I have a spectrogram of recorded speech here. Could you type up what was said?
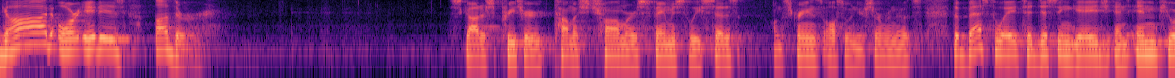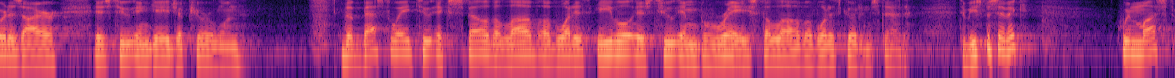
God or it is other. Scottish preacher Thomas Chalmers famously says on the screens, also in your sermon notes the best way to disengage an impure desire is to engage a pure one. The best way to expel the love of what is evil is to embrace the love of what is good instead. To be specific, we must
